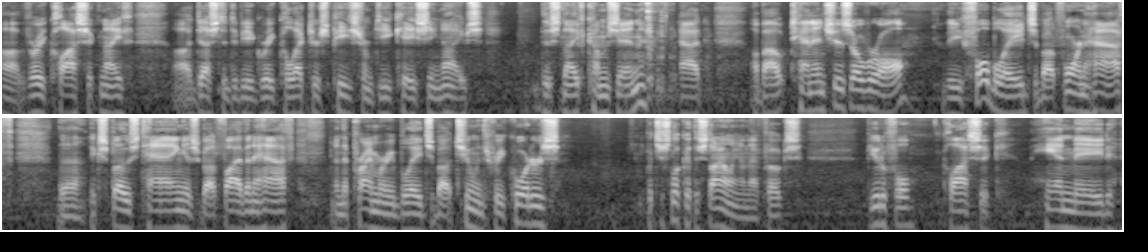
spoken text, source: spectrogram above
uh, very classic knife, uh, destined to be a great collector's piece from DKC Knives. This knife comes in at about 10 inches overall. The full blade's about four and a half. The exposed tang is about five and a half, and the primary blade's about two and three quarters. But just look at the styling on that, folks. Beautiful, classic, handmade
